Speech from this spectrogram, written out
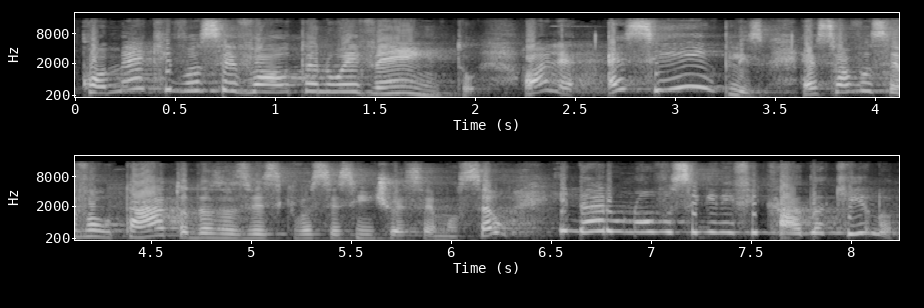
como é que você volta no evento, olha, é simples, é só você voltar todas as vezes que você sentiu essa emoção e dar um novo significado àquilo.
